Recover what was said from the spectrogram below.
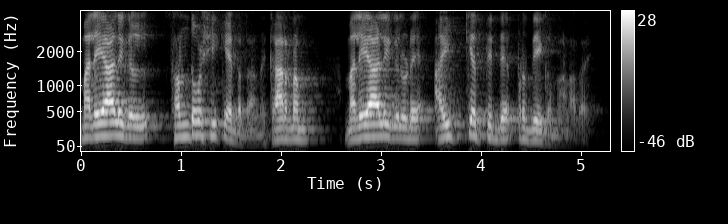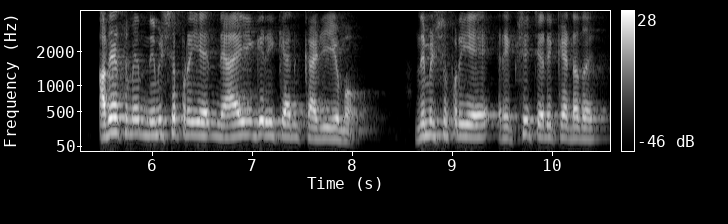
മലയാളികൾ സന്തോഷിക്കേണ്ടതാണ്. കാരണം മലയാളികളുടെ ഐക്യത്തിന്റെ പ്രതീകമാണത്. അതേസമയം നിമിഷപ്രിയയെ ന്യായീകരിക്കാൻ കഴിയുമോ? നിമിഷപ്രിയയെ രക്ഷിച്ചെടുക്കേണ്ടത്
